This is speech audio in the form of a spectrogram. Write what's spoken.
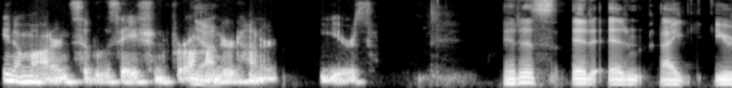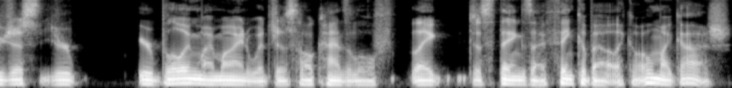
you know modern civilization for a Yeah. hundred hundred years It is it it I you just you're you're blowing my mind with just all kinds of little like just things I think about like oh my gosh.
